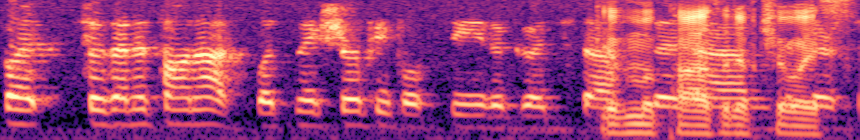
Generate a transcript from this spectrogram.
but so then it's on us. Let's make sure people see the good stuff. Give them a that, positive um, choice.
